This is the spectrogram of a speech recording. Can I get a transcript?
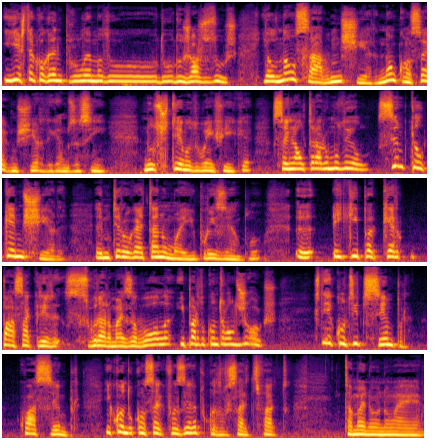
E este é, é o grande problema do, do, do, Jorge Jesus. Ele não sabe mexer, não consegue mexer, digamos assim, no sistema do Benfica sem alterar o modelo. Sempre que ele quer mexer, a meter o Gaetano no meio, por exemplo, eh, a equipa quer, passa a querer segurar mais a bola e perde o controle dos jogos. Isto tem acontecido sempre quase sempre. E quando o consegue fazer é porque o adversário, de facto, também não, não, é,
